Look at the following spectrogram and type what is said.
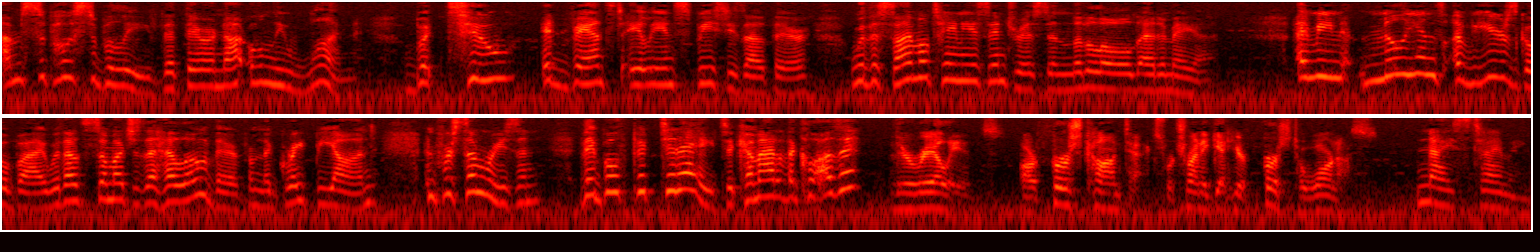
I'm supposed to believe that there are not only one, but two advanced alien species out there with a simultaneous interest in little old Adamea. I mean, millions of years go by without so much as a hello there from the great beyond, and for some reason, they both picked today to come out of the closet? They're aliens. Our first contacts. We're trying to get here first to warn us. Nice timing.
